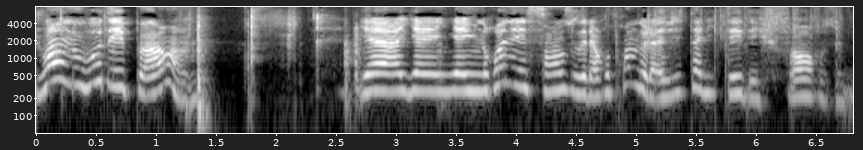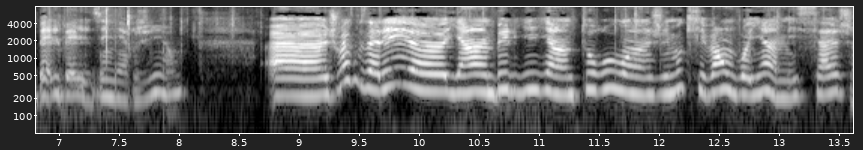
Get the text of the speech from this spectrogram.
Je vois un nouveau départ. Il y, a, une renaissance. Vous allez reprendre de la vitalité, des forces, de belles, belles énergies. Hein. Euh, je vois que vous allez... Euh, il y a un bélier, il y a un taureau un gémeau qui va envoyer un message.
